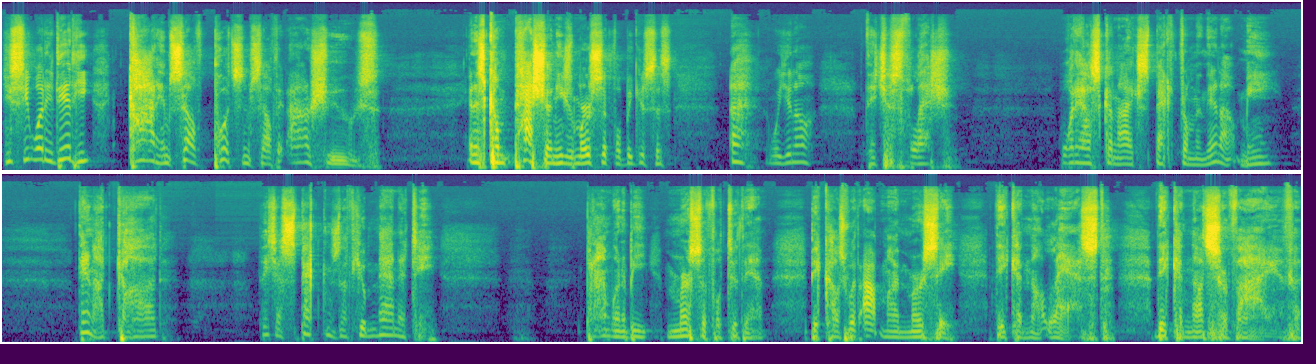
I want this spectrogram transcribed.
You see what he did? He God himself puts himself in our shoes. And his compassion, he's merciful because he says, eh, well, you know, they're just flesh. What else can I expect from them? They're not me. They're not God. They're just spectrums of humanity. But I'm going to be merciful to them because without my mercy, they cannot last. They cannot survive.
